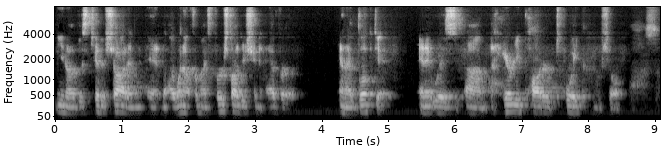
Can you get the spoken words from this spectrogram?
you know, this kid a shot. And, and I went out for my first audition ever, and I booked it, and it was um, a Harry Potter toy commercial. Awesome.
